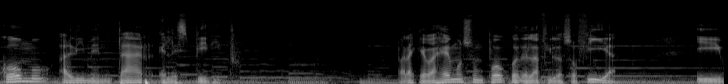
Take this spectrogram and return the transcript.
cómo alimentar el espíritu. Para que bajemos un poco de la filosofía y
